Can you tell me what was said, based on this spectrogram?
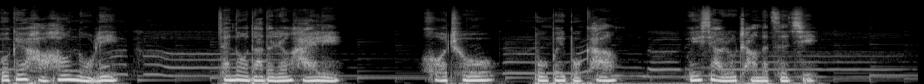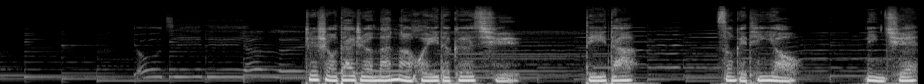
我该好好努力，在偌大的人海里，活出不卑不亢、微笑如常的自己。这首带着满满回忆的歌曲，滴答，送给听友宁缺。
